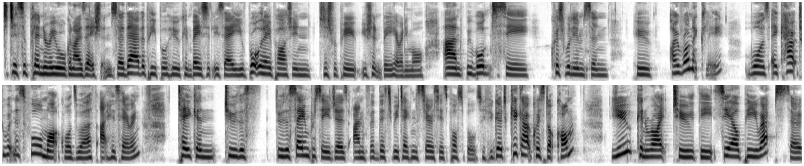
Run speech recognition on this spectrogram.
disciplinary organisation. So they're the people who can basically say, you've brought the Labour Party in disrepute, you shouldn't be here anymore. And we want to see Chris Williamson, who ironically was a character witness for Mark Wadsworth at his hearing, taken to this through the same procedures and for this to be taken as seriously as possible. So if you go to kickoutchris.com, you can write to the CLP reps. So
